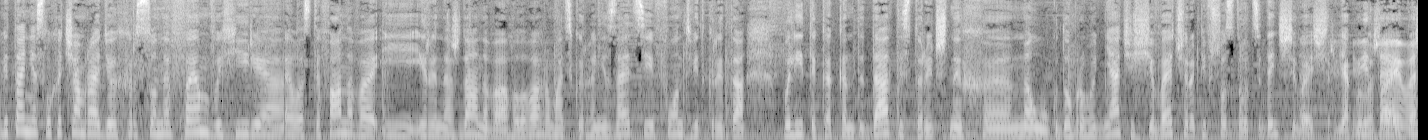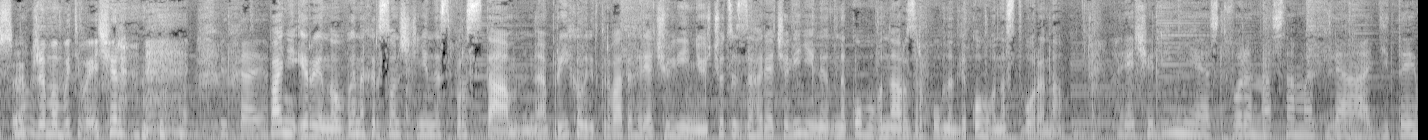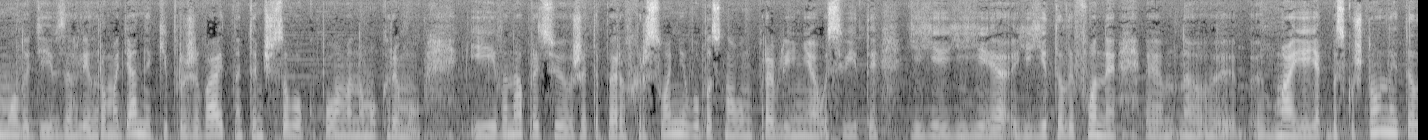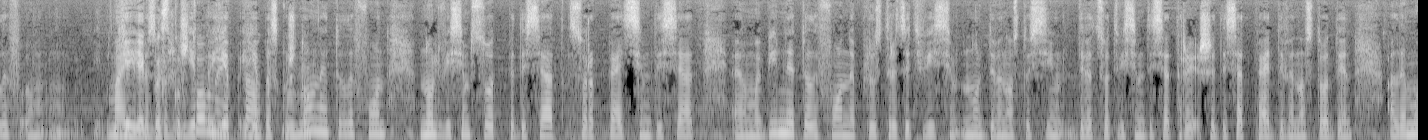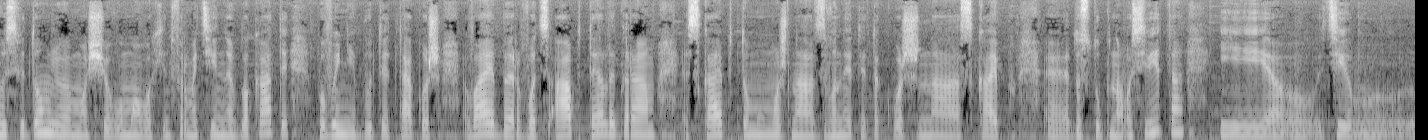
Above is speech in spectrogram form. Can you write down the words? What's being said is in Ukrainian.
Вітання слухачам радіо Херсон ФМ в ефірі Елла Стефанова і Ірина Жданова, голова громадської організації Фонд відкрита політика, кандидат історичних е, наук. Доброго дня чи ще вечора, пів шостого. Це день чи вечір? Як ви Вітаю вважаєте? вас. що? Ну, вже, мабуть, вечір. Вітаю. Пані Ірино, ви на Херсонщині неспроста приїхали відкривати гарячу лінію. Що це за гаряча лінія? На кого вона розрахована? Для кого вона створена? Гаряча лінія створена саме для дітей, молоді і взагалі громадян, які проживають на тимчасово окупованому Криму. І вона працює вже тепер в Херсоні в обласному управлінні освіти. Її її, її телефони е, е, має як безкоштовний телефон. Є як безкоштовний, є, є, є безкоштовний телефон 0800 50 45 70, е, мобільні телефони плюс 38 097 983 65 91. Але ми усвідомлюємо, що в умовах інформаційної блокади повинні бути також Viber, WhatsApp, Telegram, Skype, тому можна дзвонити також на Skype е, доступна освіта. І е, ці е,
